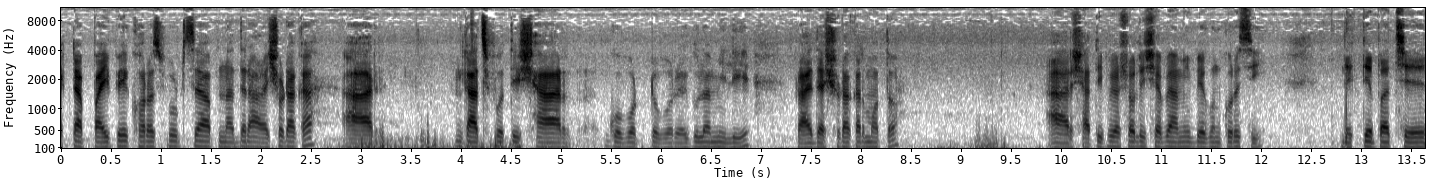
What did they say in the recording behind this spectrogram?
একটা পাইপে খরচ পড়ছে আপনাদের আড়াইশো টাকা আর গাছ প্রতি সার, গোবর টোবর এগুলো মিলিয়ে প্রায় দেড়শো টাকার মতো। আর সাথী ফসল হিসেবে আমি বেগুন করেছি। দেখতে পাচ্ছেন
